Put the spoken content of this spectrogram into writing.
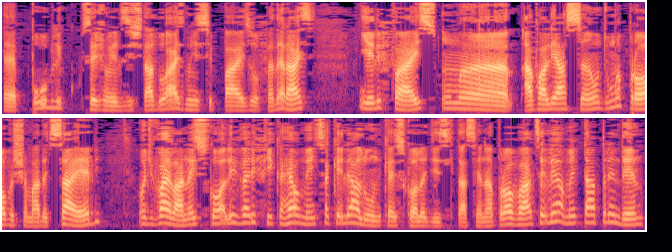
é, públicos, sejam eles estaduais, municipais ou federais, e ele faz uma avaliação de uma prova chamada de SAEB, onde vai lá na escola e verifica realmente se aquele aluno que a escola diz que está sendo aprovado, se ele realmente está aprendendo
